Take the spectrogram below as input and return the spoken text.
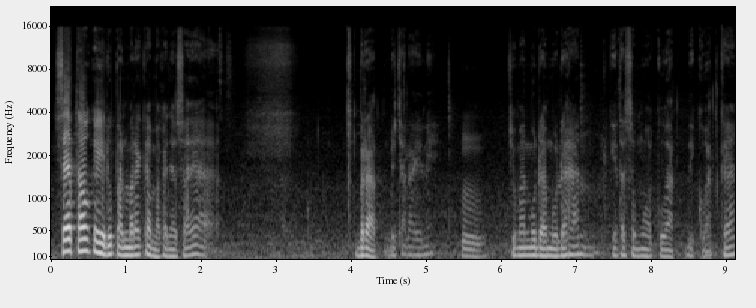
Saya tahu kehidupan mereka, makanya saya berat bicara ini. Mm. Cuman mudah-mudahan kita semua kuat, dikuatkan.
